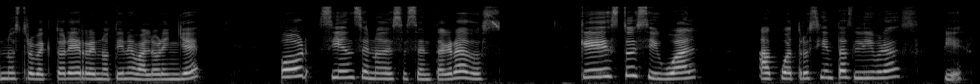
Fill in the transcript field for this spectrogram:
nuestro vector R no tiene valor en Y, por 100 seno de 60 grados, que esto es igual a 400 libras pies.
